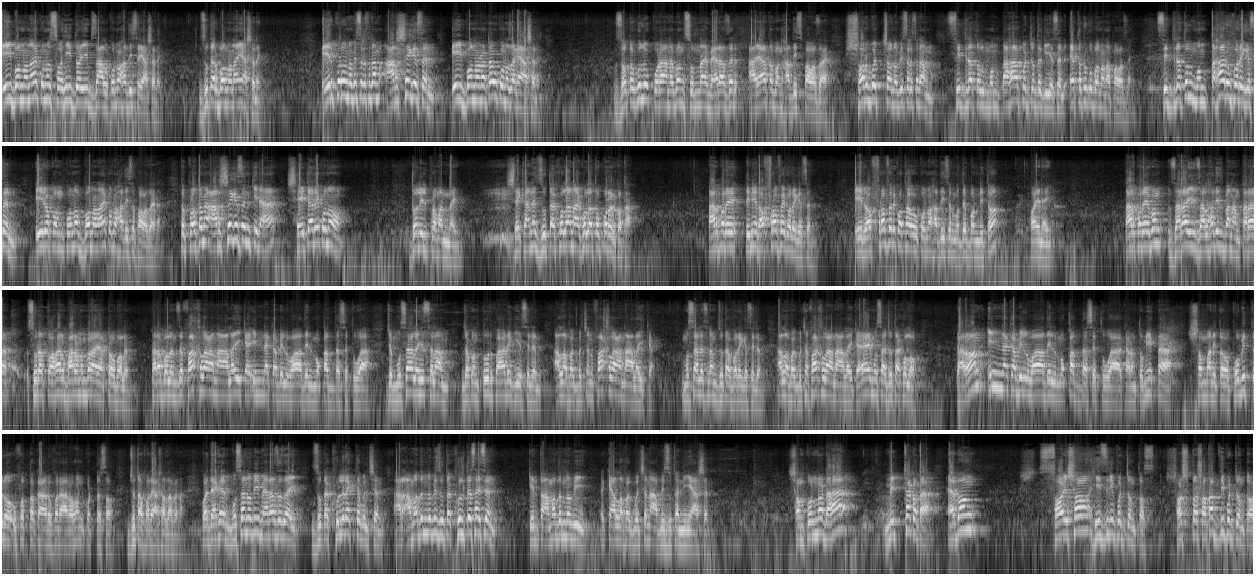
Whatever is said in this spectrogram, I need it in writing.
এই বর্ণনা কোনো শহীদ দইব জাল, কোনো হাদিসে আসে নাই। জুতার বর্ণনাই আসে নাই। এরপরে নবী সালাম আরশে গেছেন, এই বর্ণনাটাও কোনো জায়গায় আসে নাই। যতগুলো কোরআন এবং সুন্নায় মেরাজের আয়াত এবং হাদিস পাওয়া যায়, সর্বোচ্চ নবী সালাম সিদ্রাতুল মন্তাহা পর্যন্ত গিয়েছেন, এতটুকু বর্ণনা পাওয়া যায়। সিদ্রাতুল মন্তাহার উপরে গেছেন, এইরকম কোন বর্ণনায় কোনো হাদিসে পাওয়া যায় না। তো প্রথমে আরশে গেছেন কিনা, সেটারে কোনো দলিল প্রমাণ নাই। সেখানে জুতা খোলা না খোলা তো পরের কথা। তারপরে তিনি রফরফে করে গেছেন। এই রফরফের কথাও কোনো হাদিসের মধ্যে বর্ণিত হয় নাই। তারপরে এবং যারা এই জাল বানান, তারা সুরা তহার বারো নম্বর আয়াতটাও বলেন। তারা বলেন যে, ফাখলা না আলাইকা ইন্না কাবিল ওয়াদিল মুকাদ্দাসে তুয়া। যে, মুসা আলাইহিস যখন তুর পাহাড়ে গিয়েছিলেন, আল্লাহ পাক বলছেন, ফাখলা না আলাইকা। মুসা আলাইহিস সালাম জুতা পরে গেছিলেন, আল্লাহ পাক বলছেন, ফাখলা না আলাইকা। এই মুসা, জুতা খোলো। কারণ ইন্না কাবিল ওয়াদিল মুকাদ্দাসে তুয়া। কারণ, তুমি একটা সম্মানিত, পবিত্র উপত্যকার উপরে আরোহণ করতেছ, জুতা পরে আসা যাবে না। কয়, দেখেন, মুসা নবী মেরাজে যাই, জুতা খুলে রাখতে বলছেন, আর আমাদের নবী জুতা খুলতে চাইছেন? কিন্তু আমাদের নবী, কে আল্লাহাক বলছেন না, আপনি জুতা নিয়ে আসেন। সম্পূর্ণটা মিথ্যা কথা। এবং ছয়শো হিজড়ি পর্যন্ত, ষষ্ঠ শতাব্দী পর্যন্ত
